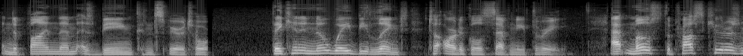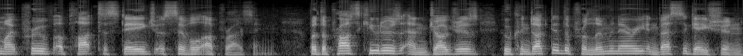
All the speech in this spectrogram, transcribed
and define them as being conspiratorial, they can in no way be linked to Article 73. At most, the prosecutors might prove a plot to stage a civil uprising, but the prosecutors and judges who conducted the preliminary investigation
